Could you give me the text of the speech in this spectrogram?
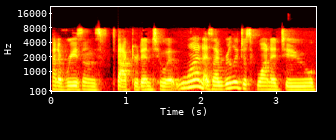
kind of reasons factored into it. One is I really just wanted to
